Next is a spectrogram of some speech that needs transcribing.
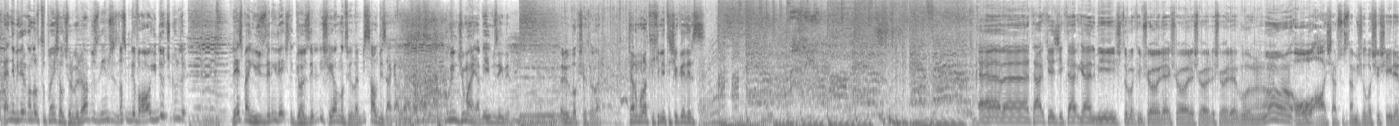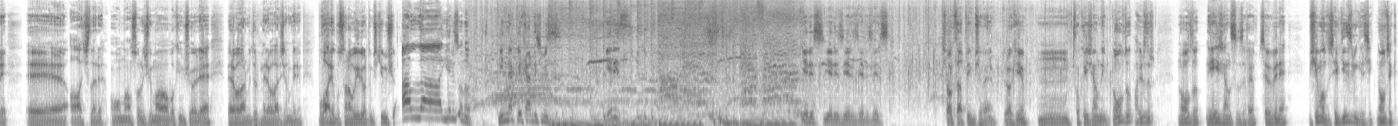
Ben de bilerek onları tutmaya çalışıyorum böyle. Ne yapıyorsunuz, iyi misiniz, nasıl gidiyor falan. Aa gidiyor çıkıyor bize. Resmen yüzleriyle işte gözleriyle şeyi anlatıyorlar. Bir sal bizi Allah. Bugün cuma ya bir evimize gidelim. Öyle bir bakış atıyorlar. Canım Murat Kekilli teşekkür ederiz. Evet herkescikler gelmiş. Dur bakayım şöyle şöyle şöyle şöyle. Bu o ağaçlar süslenmiş yılbaşı şeyleri. Ee, ağaçları. Ondan sonra cuma bakayım şöyle. Merhabalar müdür merhabalar canım benim. Bu var ya bu sana bayılıyor demiş. Kimmiş şu? Allah yeriz onu. Minnak bir kardeşimiz. Yeriz. Yeriz yeriz yeriz yeriz yeriz. Çok tatlıymış efendim. Dur bakayım. Hmm, çok heyecanlıyım. Ne oldu? Hayırdır? Ne oldu? Niye heyecanlısınız efendim? Sebebi ne? Bir şey mi oldu? Sevginiz mi gelecek? Ne olacak?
